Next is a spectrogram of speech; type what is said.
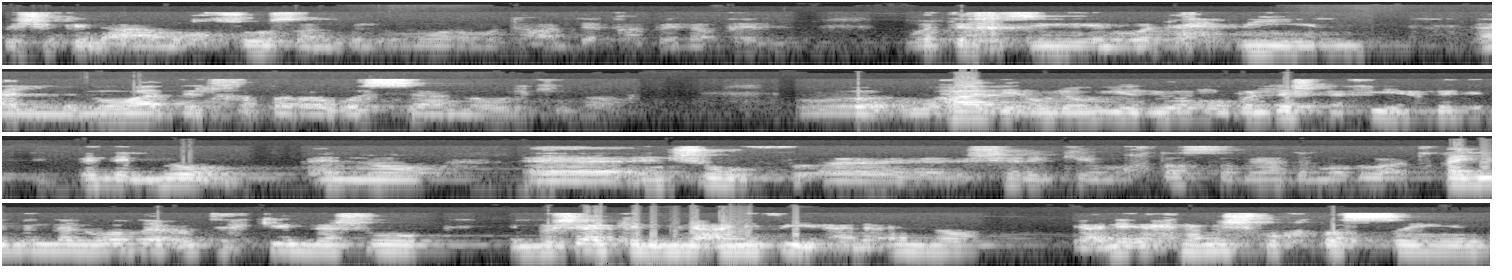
بشكل عام وخصوصا بالأمور المتعلقة بنقل وتخزين وتحميل المواد الخطرة والسامة والكيماويه. وهذه أولوية اليوم وبلشنا فيها من من اليوم إنه آه نشوف آه شركة مختصة بهذا الموضوع تقيم لنا الوضع وتحكي لنا شو المشاكل اللي بنعاني فيها لأنه يعني إحنا مش مختصين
